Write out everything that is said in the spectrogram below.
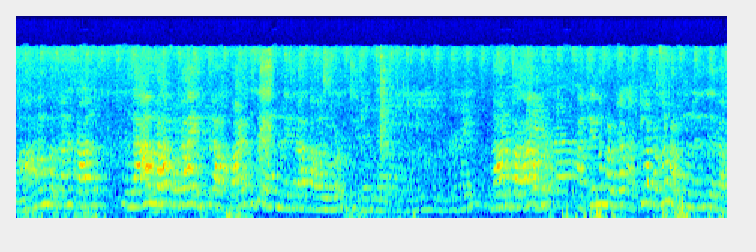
மாமன் பார்த்தாலும் கால் லாவுரா போடா இருக்கிறா படுத்துட்டு எவன் பிள்ளைங்கிறா காலோட பிடிச்சிட்டு நான் அக்கின்னு படுறா கட்டில படுறா படுக்கணும் நின்றுறா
